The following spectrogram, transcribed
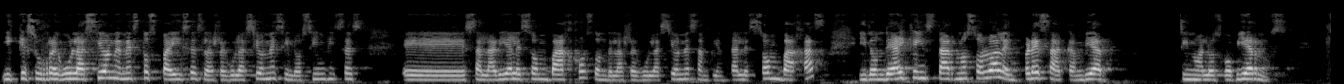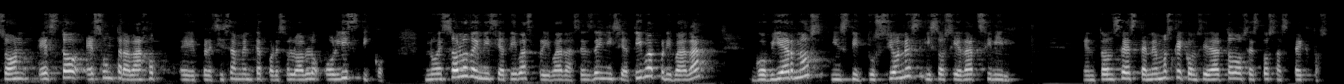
y que su regulación en estos países, las regulaciones y los índices eh, salariales son bajos, donde las regulaciones ambientales son bajas y donde hay que instar no solo a la empresa a cambiar, sino a los gobiernos. Son, esto es un trabajo, eh, precisamente por eso lo hablo, holístico. No es solo de iniciativas privadas, es de iniciativa privada, gobiernos, instituciones y sociedad civil. Entonces, tenemos que considerar todos estos aspectos.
